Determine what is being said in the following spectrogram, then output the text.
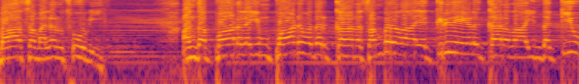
பாசமலர் சூவி அந்த பாடலையும் பாடுவதற்கான சம்பிரதாய கிருதைகளுக்கானதா இந்த கியூ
